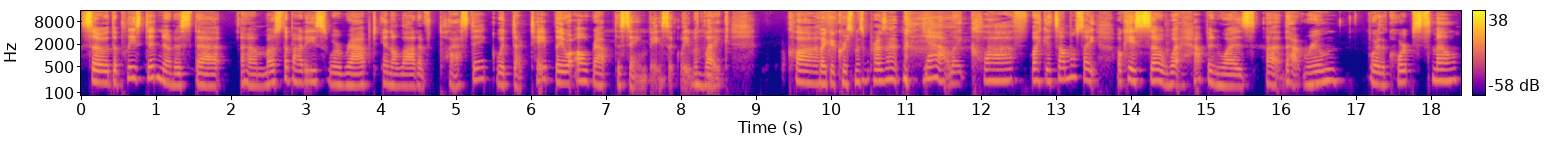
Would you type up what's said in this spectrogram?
So the police did notice that um, most of the bodies were wrapped in a lot of plastic with duct tape. They were all wrapped the same, basically, with like cloth. Like a Christmas present. yeah, like cloth. Like it's almost like okay. So what happened was uh, that room where the corpse smell.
